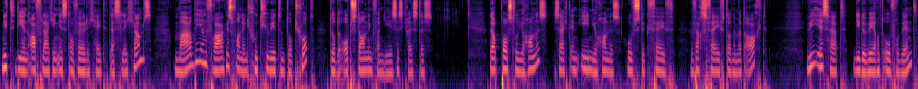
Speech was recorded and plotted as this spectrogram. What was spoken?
Niet die een aflegging is ter vuiligheid des lichaams, maar die een vraag is van een goed geweten tot God door de opstanding van Jezus Christus. De apostel Johannes zegt in 1 Johannes hoofdstuk 5, vers 5 tot en met 8: wie is het die de wereld overwint,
